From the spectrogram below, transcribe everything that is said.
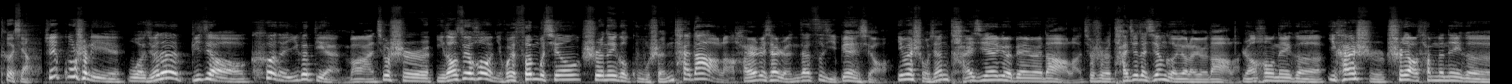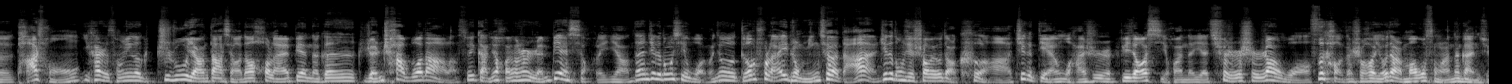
特像。这故事里，我觉得比较刻的一个点吧，就是你到最后你会分不清是那个古神太大了，还是这些人在自己变小。因为首先台阶越变越大了，就是台阶的间隔越来越大了。然后那个一开始吃掉他们的那个爬虫，一开始从一个蜘蛛一样大小，到后来变得跟人差不多大了，所以感觉好像是人变小了一样。但这个东西我们就得不出来一种明确的答案。这个东西稍微有点刻啊，这个点我还是比较喜欢的，也确实是让我思考的时候有点毛骨悚然的感觉。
